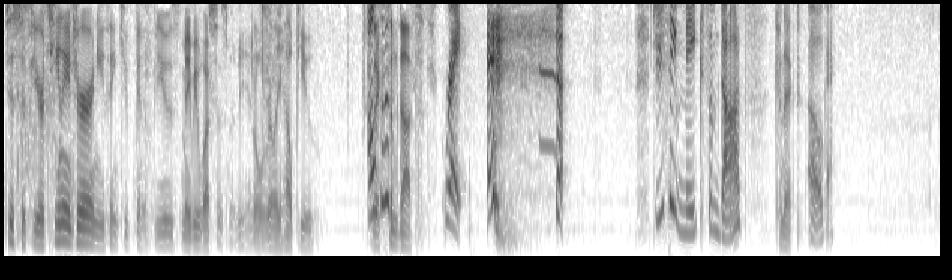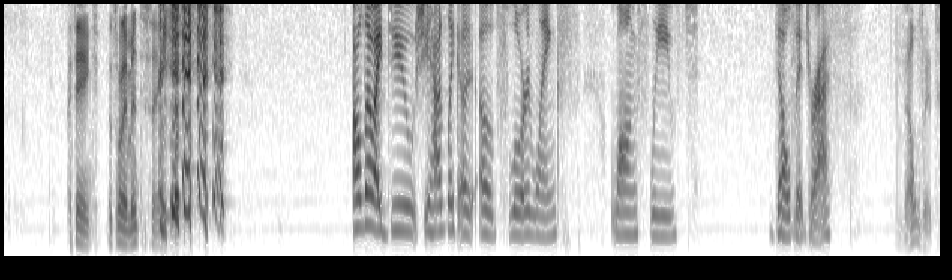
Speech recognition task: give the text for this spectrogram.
Just if you're a teenager and you think you've been abused, maybe watch this movie. It'll really help you also, connect some dots. right. Did you say make some dots? Connect. Oh, okay. I think that's what I meant to say. Although I do, she has like a, a floor length, long sleeved velvet dress. Velvet.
